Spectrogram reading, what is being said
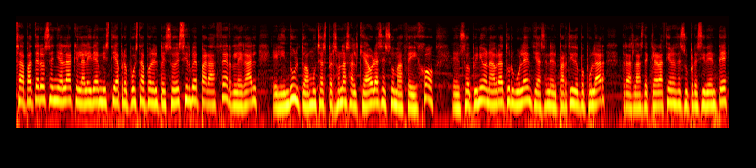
Zapatero señala que la ley de amnistía propuesta por el PSOE sirve para hacer legal el indulto a muchas personas al que ahora se suma Feijó. En su opinión, habrá turbulencias en el Partido Popular tras las declaraciones de su presidente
